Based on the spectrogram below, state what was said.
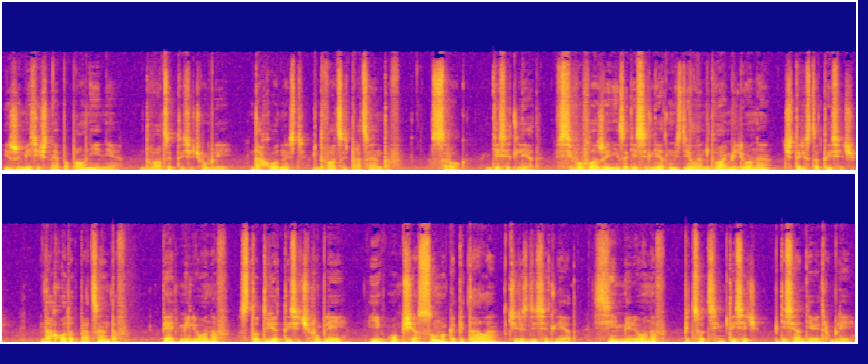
ежемесячное пополнение 20 тысяч рублей, доходность 20%, срок 10 лет. Всего вложений за 10 лет мы сделаем 2 миллиона 400 тысяч. Доход от процентов 5 миллионов 102 тысячи рублей. И общая сумма капитала через 10 лет 7 миллионов 507 тысяч 59 рублей.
